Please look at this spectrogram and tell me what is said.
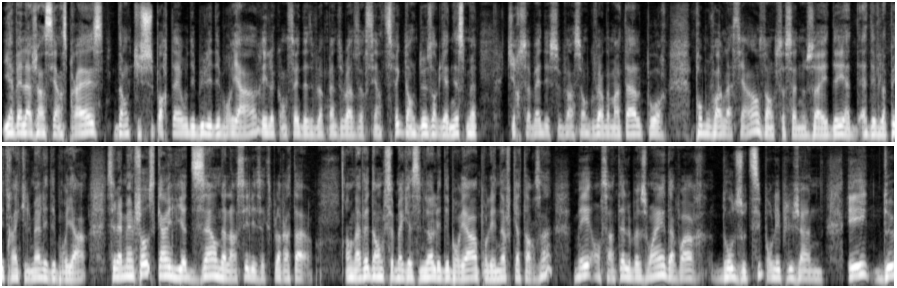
il y avait l'agence Science Presse, donc qui supportait au début les débrouillards et le Conseil de développement du loisir scientifique, donc deux organismes qui recevaient des subventions gouvernementales pour promouvoir la science. Donc, ça, ça nous a aidé à, à développer tranquillement les débrouillards. C'est la même chose quand, il y a dix ans, on a lancé les explorateurs. On avait donc ce magazine-là, Les Débrouillards, pour les 9-14 ans, mais on sentait le besoin d'avoir d'autres outils pour les plus jeunes. Et deux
